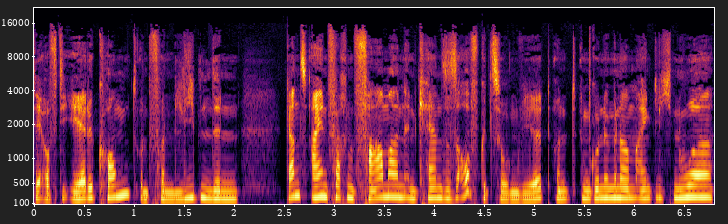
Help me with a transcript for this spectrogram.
der auf die Erde kommt und von liebenden, ganz einfachen Farmern in Kansas aufgezogen wird und im Grunde genommen eigentlich nur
